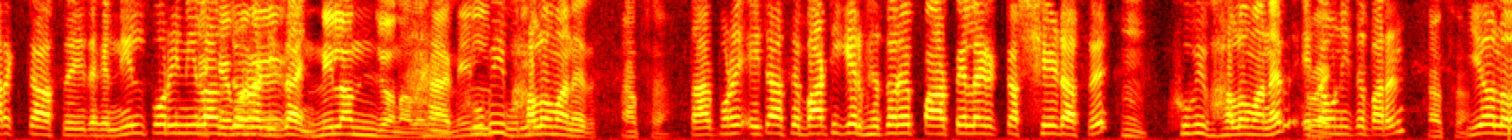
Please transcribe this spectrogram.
আরেকটা আছে এই দেখেন নীলপরি নীলাঞ্জনা ডিজাইন নীলাঞ্জনা দেখেন হ্যাঁ খুবই ভালো মানের। আচ্ছা। তারপরে এটা আছে বাটিকের ভেতরে পার্পেলের একটা শেড আছে। খুবই ভালো মানের এটাও নিতে পারেন। আচ্ছা। ইয়েলো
